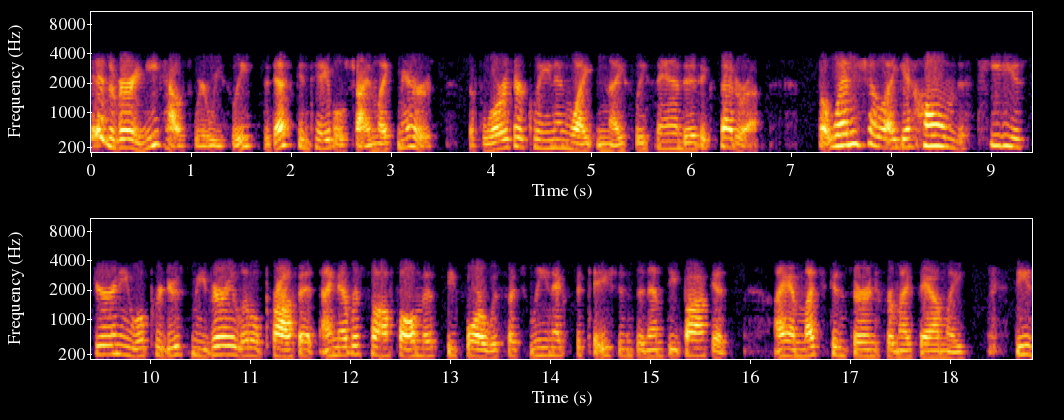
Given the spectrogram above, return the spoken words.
It is a very neat house where we sleep. The desk and tables shine like mirrors. The floors are clean and white and nicely sanded, etc. But when shall I get home? This tedious journey will produce me very little profit. I never saw Falmouth before with such lean expectations and empty pockets. I am much concerned for my family. These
